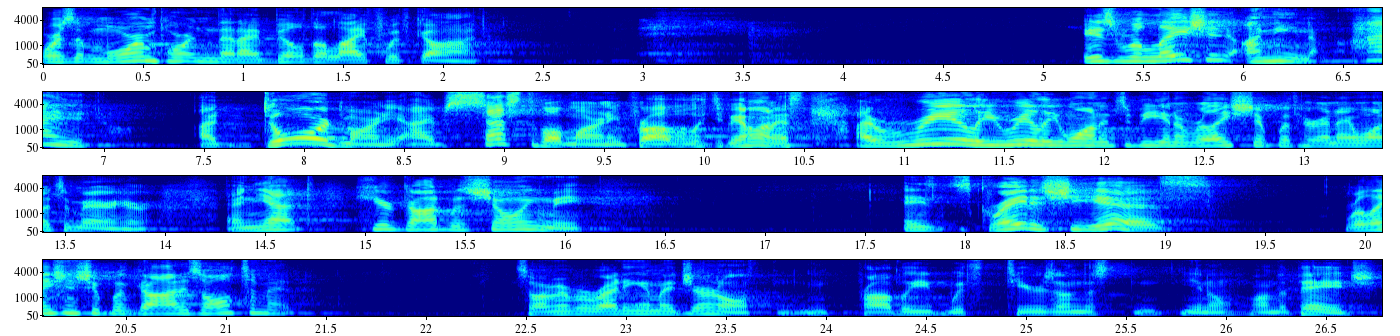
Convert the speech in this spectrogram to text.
or is it more important that I build a life with God? Is relation, I mean, I adored Marnie. I obsessed about Marnie, probably, to be honest. I really, really wanted to be in a relationship with her and I wanted to marry her. And yet, here God was showing me as great as she is, relationship with God is ultimate. So I remember writing in my journal, probably with tears on this, you know, on the page,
